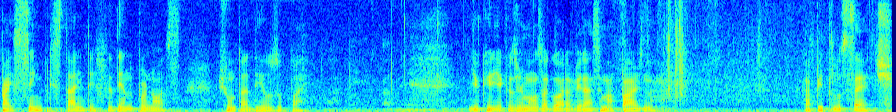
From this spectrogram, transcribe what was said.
vai sempre estar intercedendo por nós, junto a Deus, o Pai. E eu queria que os irmãos agora virassem uma página, capítulo 7.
